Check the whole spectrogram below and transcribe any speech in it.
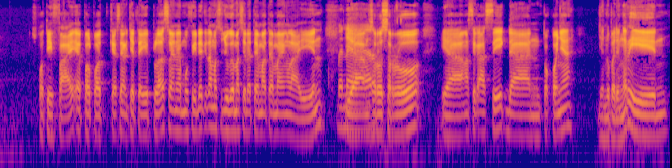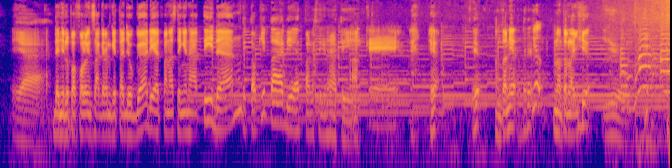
Spotify, Apple Podcast, dan RCTI Plus. Selain ada Movie Date, kita masih juga masih ada tema-tema yang lain Benar. yang seru-seru, yang asik-asik dan pokoknya jangan lupa dengerin. Iya. Dan jangan lupa follow Instagram kita juga di @panasdinginhati dan TikTok kita di @panasdinginhati. oke. Eh, yuk Yuk. nonton yuk. Nonton yuk. Yuk. Nonton lagi yuk. Yuk.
